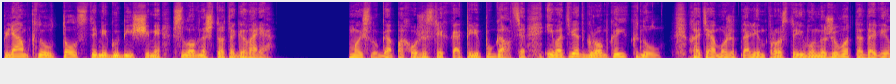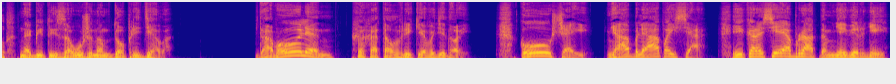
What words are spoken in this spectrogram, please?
плямкнул толстыми губищами, словно что-то говоря. Мой слуга, похоже, слегка перепугался и в ответ громко икнул, хотя, может, Налим просто ему на живот надавил, набитый за ужином до предела. «Доволен?» — хохотал в реке водяной. «Кушай, не обляпайся, и карасей обратно мне верни.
